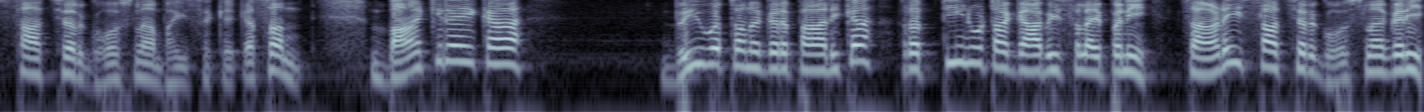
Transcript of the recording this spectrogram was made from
साक्षर घोषणा भइसकेका छन्। बाँकी रहेका दुईवटा नगरपालिका र तीनवटा गाविसलाई पनि चाँडै साक्षर घोषणा गरी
